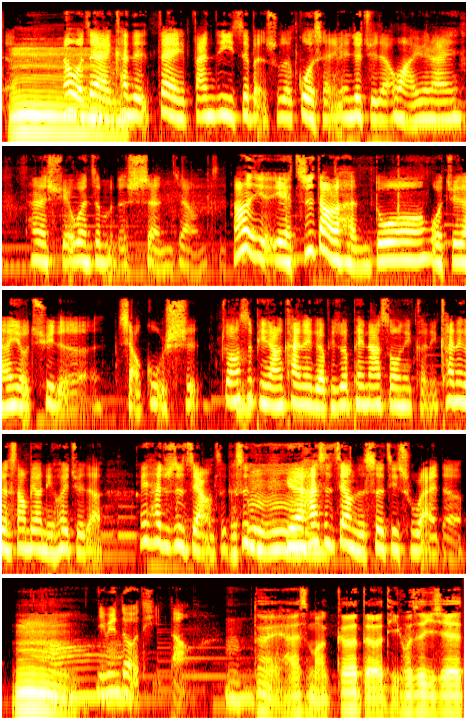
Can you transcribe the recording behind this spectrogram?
的。嗯，然后我再来看这在翻译这本书的过程里面，就觉得哇，原来他的学问这么的深，这样子，然后也也知道了很多我觉得很有趣的小故事。光是平常看那个，比如说 Panasonic，你看那个商标，你会觉得，哎，它就是这样子。可是嗯嗯你原来它是这样子设计出来的，嗯，哦里面都有提到。嗯，对，还有什么歌德体或者一些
